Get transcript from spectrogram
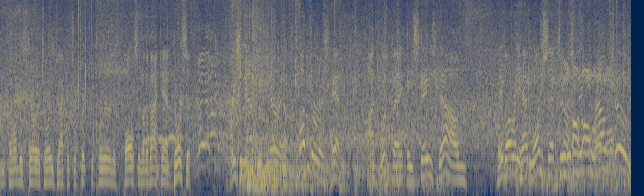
in Columbus territory. Jackets are quick to clear, and it's Paulson on the backhand. Dorsett racing after there and a thunderous hit on Brookbank, who stays down. They've already had one set to this may be round two.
